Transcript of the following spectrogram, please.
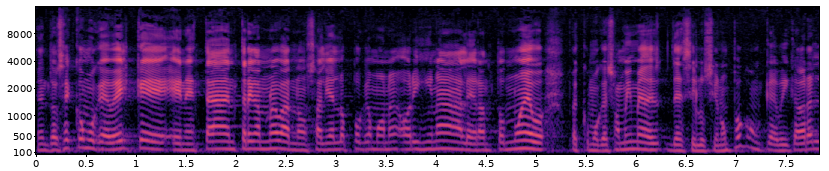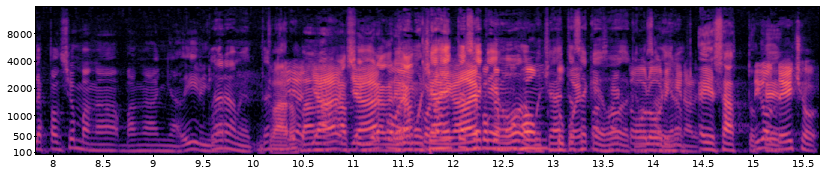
Entonces como que ver que en esta entrega nueva no salían los Pokémon originales, eran todos nuevos, pues como que eso a mí me des- desilusionó un poco, aunque vi que ahora en la expansión van a, van a añadir. Claramente. Claro. Ya, van ya, a- a ya seguir con, agregando. con Mucha gente se Pokémon quejó, Home, mucha gente puedes se quejó de que no. Exacto. Digo, que- de hecho,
